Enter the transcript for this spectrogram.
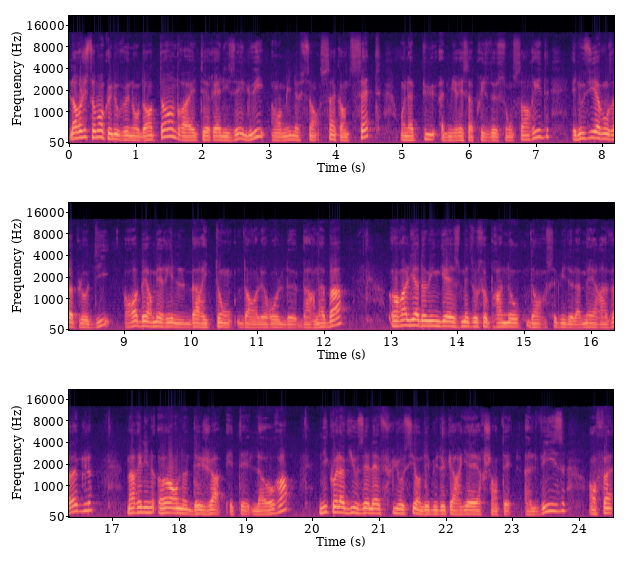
L'enregistrement que nous venons d'entendre a été réalisé, lui, en 1957. On a pu admirer sa prise de son sans ride et nous y avons applaudi Robert Merrill, baryton, dans le rôle de Barnaba, Auralia Dominguez, mezzo-soprano, dans celui de la mère aveugle, Marilyn Horn, déjà était Laura, Nicolas Giuselef, lui aussi en début de carrière, chantait Alvise, enfin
